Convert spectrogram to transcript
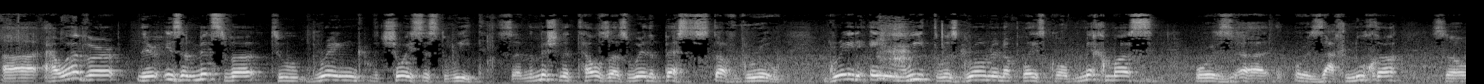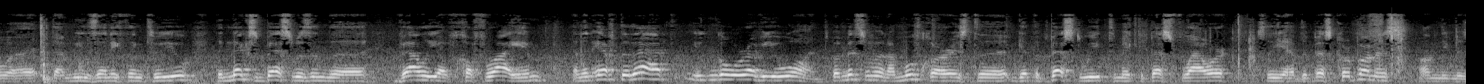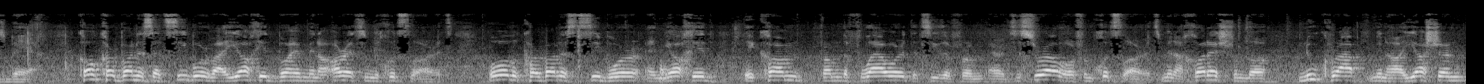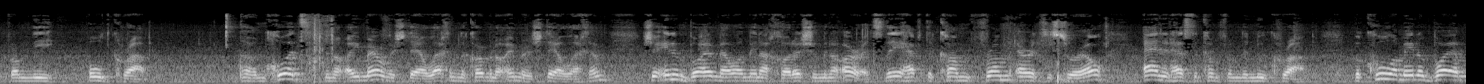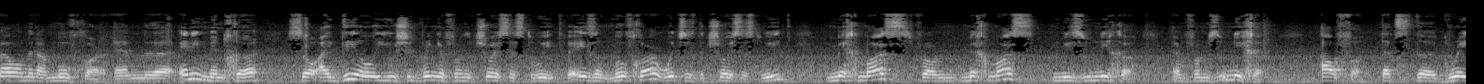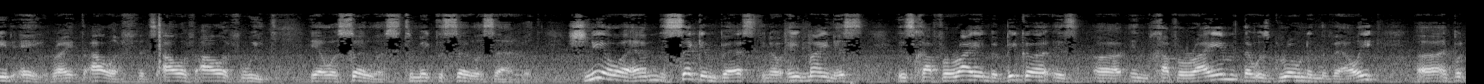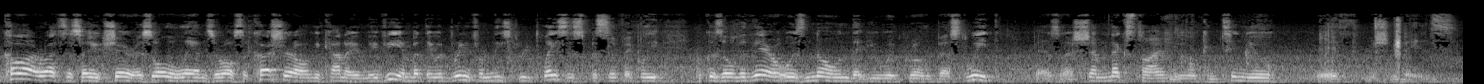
Uh, however, there is a mitzvah to bring the choicest wheat. So the Mishnah tells us where the best stuff grew. Grade A wheat was grown in a place called Michmas or, uh, or Zachnucha so uh, that means anything to you. The next best was in the valley of Chafraim, and then after that, you can go wherever you want. But mitzvah and amufchar is to get the best wheat to make the best flour, so you have the best karbonis on the mizbeach. Kol karbonis at sibur va'yachid boim min haaretz u'michutz la'aretz. All the karbonis sibur and yachid they come from the flour that's either from Eretz Yisrael or from chutz la'aretz. Min ha'choresh from the new crop, min ha'yashan from the old crop. Um, chutz min ha'omer l'shtei alechem the korban ha'omer l'shtei alechem she'inim boim ela min ha'choresh u'min ha'aretz. They have to come from Eretz Yisrael, and it has to come from the new crop. V'kula meina boim ela min ha'muvchar. And uh, any mincha, so ideally you should bring it from the choicest wheat. Ve'ezon muvchar, which is the choicest wheat. Michmas, from michmas, mizunicha, and from zunicha alpha. That's the grade A, right? Aleph. It's aleph, aleph wheat. Yelaselis, to make the selis out of it. Shni Alahem, the second best, you know, A minus, is Chafarayim. Babika is uh, in Chafarayim that was grown in the valley. Uh, but Kol Aratz Sheris, all the lands are also kosher, Al Mikana Meviim, but they would bring from these three places specifically because over there it was known that you would grow the best wheat. As Hashem, next time we will continue with Mishnah Beis.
